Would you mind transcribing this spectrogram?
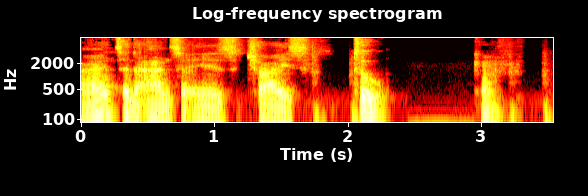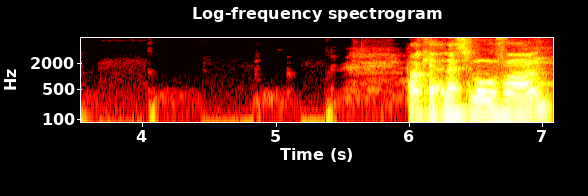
All right, so the answer is choice 2. Okay. Okay, let's move on.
